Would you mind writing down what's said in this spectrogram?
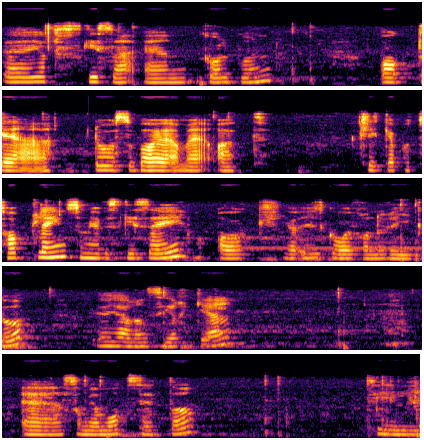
Eh, jag skissar en golvbrunn och eh, då så börjar jag med att klicka på top plane som jag vill skissa i och jag utgår ifrån Rigo. Jag gör en cirkel eh, som jag måttsätter till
